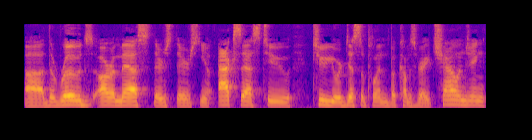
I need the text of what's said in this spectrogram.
Uh, the roads are a mess. There's there's you know access to to your discipline becomes very challenging.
